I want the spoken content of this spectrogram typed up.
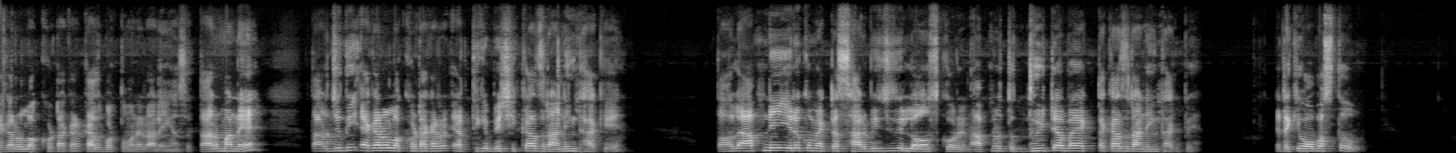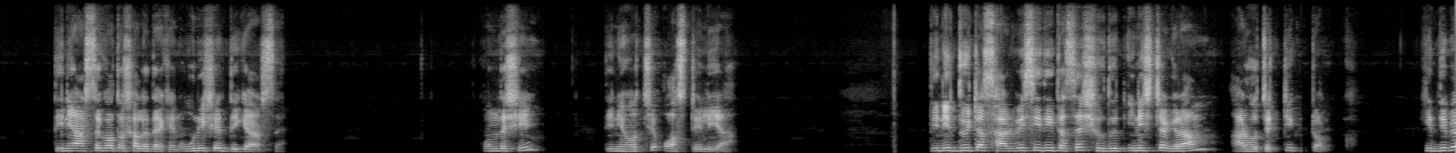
এগারো লক্ষ টাকার কাজ বর্তমানে রানিং আছে। তার মানে তার যদি এগারো লক্ষ টাকার এর থেকে বেশি কাজ রানিং থাকে, তাহলে আপনি এরকম একটা সার্ভিস যদি লঞ্চ করেন, আপনার তো দুইটা বা একটা কাজ রানিং থাকবে। এটা কি অবাস্তব? তিনি আসছে কত সালে দেখেন, উনিশের দিকে আসছে। কোন দেশি? তিনি হচ্ছে অস্ট্রেলিয়া। তিনি দুইটা সার্ভিসই দিতেছে, শুধু ইনস্টাগ্রাম আর হচ্ছে টিকটক কি দিবে?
